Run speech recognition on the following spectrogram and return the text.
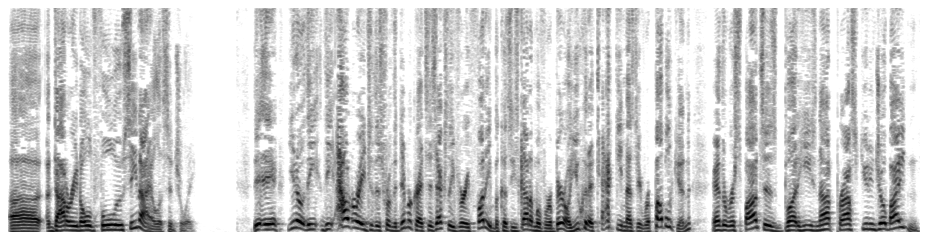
uh, a doddering old fool who's senile, essentially. You know, the, the outrage of this from the Democrats is actually very funny because he's got him over a barrel. You could attack him as a Republican, and the response is, but he's not prosecuting Joe Biden.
